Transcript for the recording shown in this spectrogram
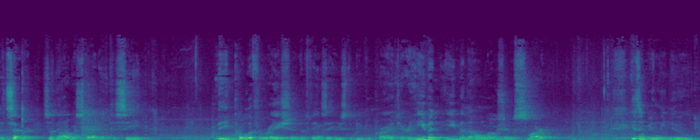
etc. So now we're starting to see the proliferation of things that used to be proprietary. Even even the whole notion of smart isn't really new.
